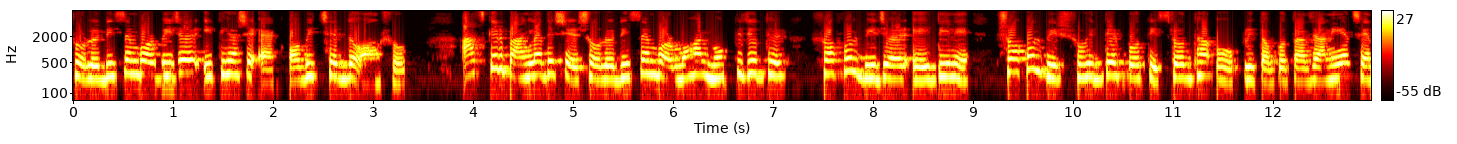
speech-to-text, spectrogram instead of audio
ষোলো ডিসেম্বর বিজয়ের ইতিহাসে এক অবিচ্ছেদ্য অংশ। আজকের বাংলাদেশের ষোলো ডিসেম্বর মহান মুক্তিযুদ্ধের সফল বিজয়ের এই দিনে সকল বীর শহীদদের প্রতি শ্রদ্ধা ও কৃতজ্ঞতা জানিয়েছেন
